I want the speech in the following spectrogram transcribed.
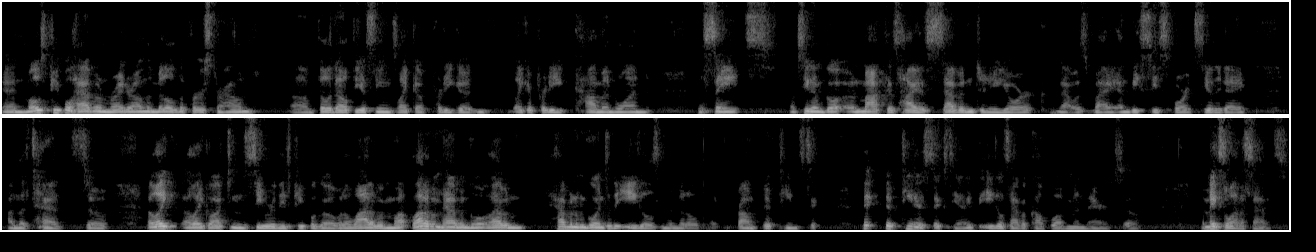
and most people have him right around the middle of the first round. Um, Philadelphia seems like a pretty good, like a pretty common one. The Saints I've seen him go mocked as high as seven to New York. that was by NBC Sports the other day on the tenth. So I like I like watching to see where these people go. But a lot of them, a lot of them haven't go having having them going to the Eagles in the middle, like around 15, 15 or sixteen. I think the Eagles have a couple of them in there, so it makes a lot of sense.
